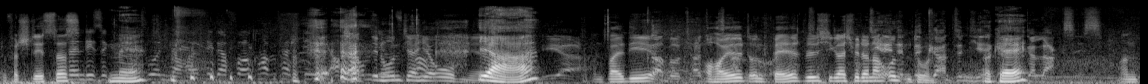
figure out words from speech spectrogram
Du verstehst das? Wenn diese Nee. Kreaturen hier häufiger vorkommen, verstehe ich auch, Ich hab den Hund ja hier oben jetzt. Ja. Und weil die heult und bellt, will ich die gleich wieder nach unten tun. Okay. Und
